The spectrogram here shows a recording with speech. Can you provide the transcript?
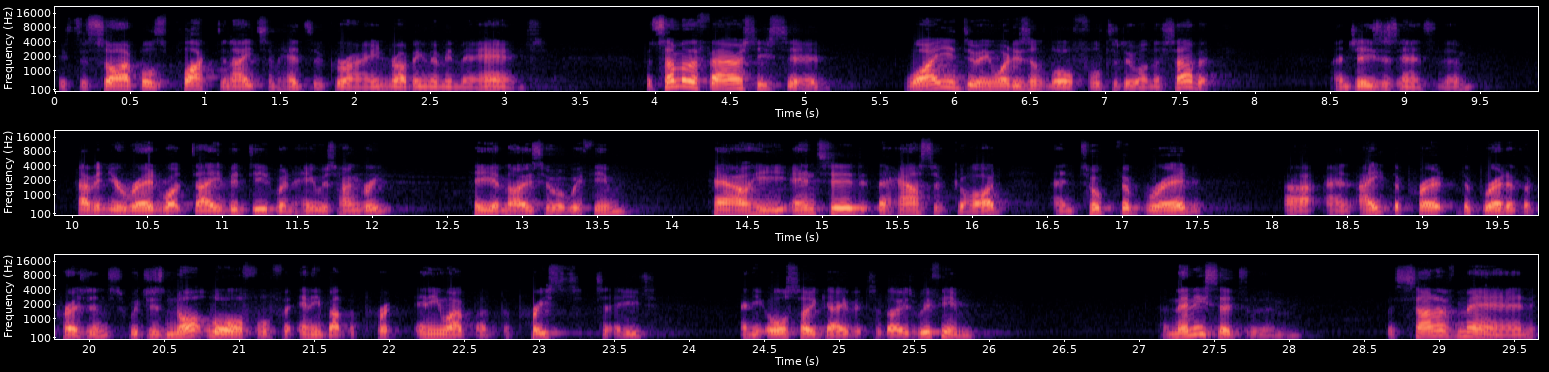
his disciples plucked and ate some heads of grain, rubbing them in their hands. But some of the Pharisees said, Why are you doing what isn't lawful to do on the Sabbath? And Jesus answered them, Haven't you read what David did when he was hungry, he and those who were with him? How he entered the house of God and took the bread uh, and ate the, pre- the bread of the presence, which is not lawful for any but the pre- anyone but the priests to eat, and he also gave it to those with him. And then he said to them, the Son of Man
